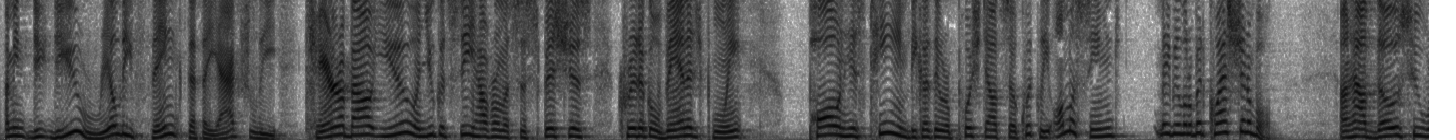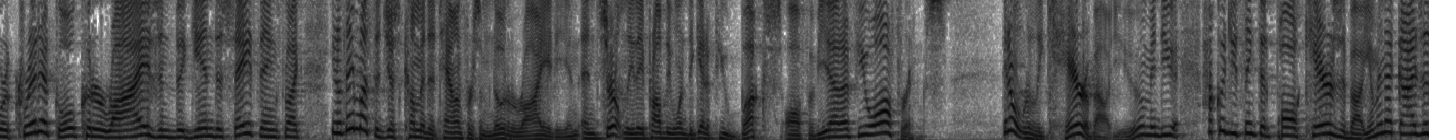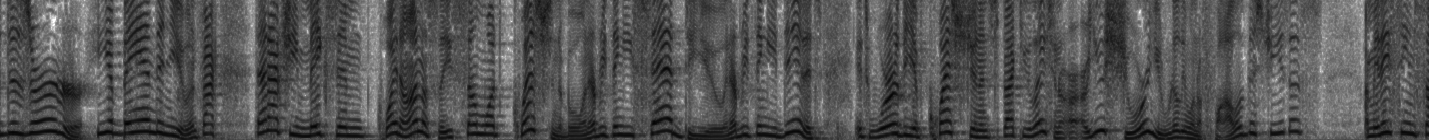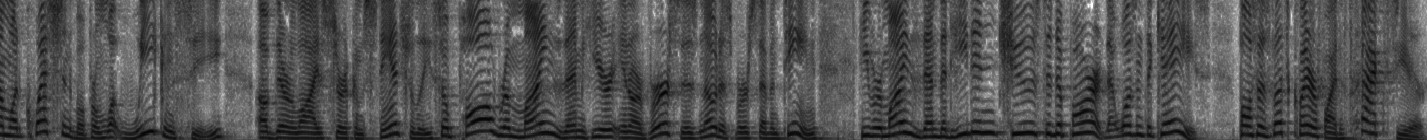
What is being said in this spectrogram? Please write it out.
I mean, do, do you really think that they actually care about you? And you could see how, from a suspicious, critical vantage point, Paul and his team, because they were pushed out so quickly, almost seemed maybe a little bit questionable. On how those who were critical could arise and begin to say things like, you know, they must have just come into town for some notoriety, and, and certainly they probably wanted to get a few bucks off of you at a few offerings. They don't really care about you. I mean, do you, how could you think that Paul cares about you? I mean, that guy's a deserter. He abandoned you. In fact, that actually makes him, quite honestly, somewhat questionable in everything he said to you and everything he did. It's, it's worthy of question and speculation. Are, are you sure you really want to follow this Jesus? I mean, they seem somewhat questionable from what we can see of their lives circumstantially. So Paul reminds them here in our verses, notice verse 17, he reminds them that he didn't choose to depart. That wasn't the case. Paul says, let's clarify the facts here.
